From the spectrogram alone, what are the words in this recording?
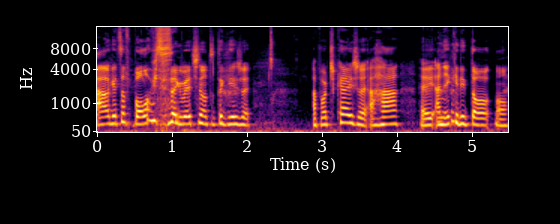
a keď som v polovici, tak väčšinou to tak je, že a počkaj, že aha, hej, a niekedy to, no,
